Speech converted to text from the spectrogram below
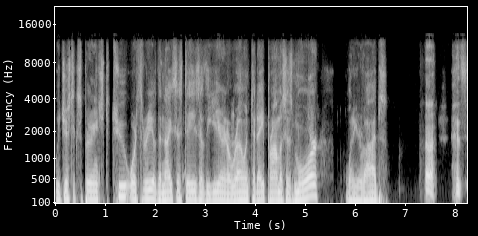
we just experienced two or three of the nicest days of the year in a row, and today promises more. What are your vibes? Huh. It's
